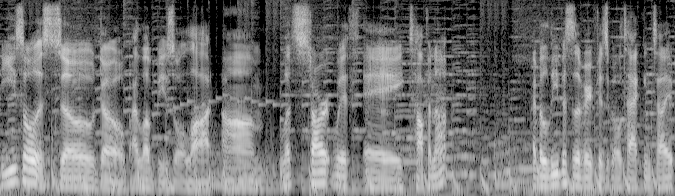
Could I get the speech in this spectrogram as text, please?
Beezle is so dope. I love Beezle a lot. Um, let's start with a Toughen Up. I believe this is a very physical attacking type.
